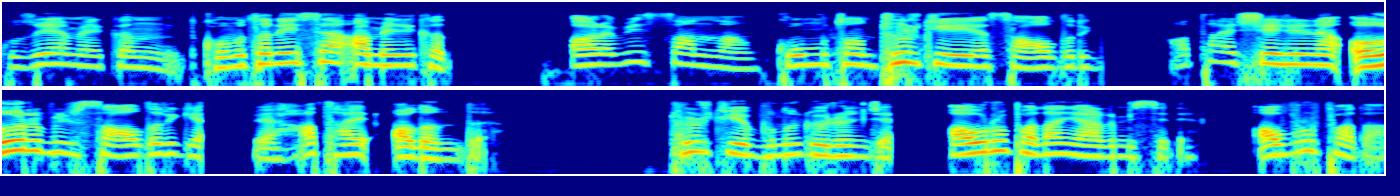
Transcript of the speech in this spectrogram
Kuzey Amerika'nın komutanı ise Amerika. Arabistan'dan komutan Türkiye'ye saldırı Hatay şehrine ağır bir saldırı geldi ve Hatay alındı. Türkiye bunu görünce Avrupa'dan yardım istedi. Avrupa'da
